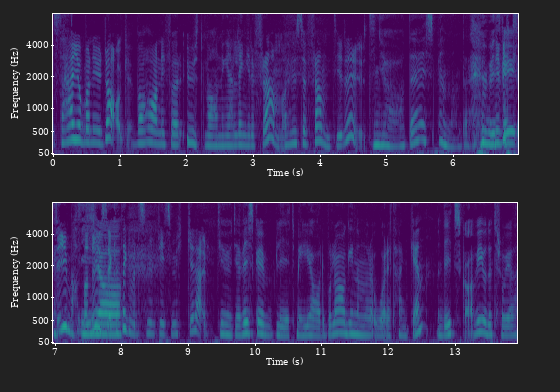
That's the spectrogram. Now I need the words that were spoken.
så här jobbar ni idag. Vad har ni för utmaningar längre fram och hur ser framtiden ut? Ja, det är spännande. ni växer ju massa nu ja. så jag kan tänka mig att det finns mycket där. Gud ja, vi ska ju bli ett miljardbolag inom några år är tanken. Men dit ska vi och det tror jag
